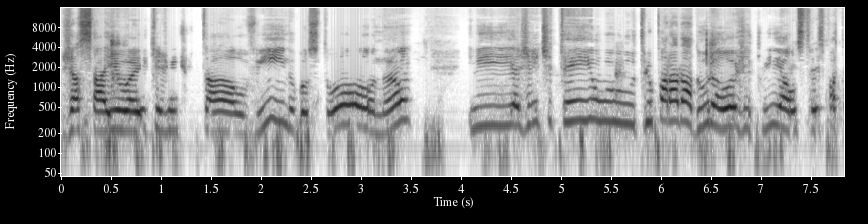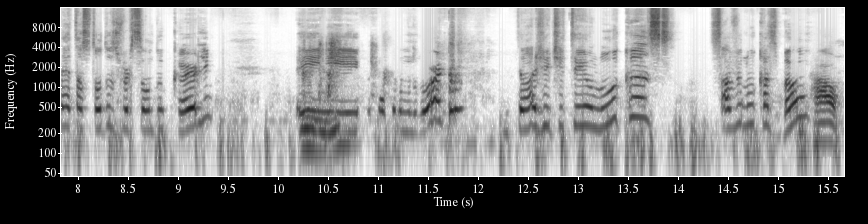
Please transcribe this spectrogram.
já saiu aí que a gente tá ouvindo, gostou ou não. E a gente tem o trio Parada Dura hoje aqui, é os três patetas, todos versão do Curly. E uhum. tá todo mundo gordo. Então a gente tem o Lucas. Salve, Lucas, bom? Raul.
